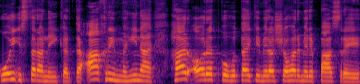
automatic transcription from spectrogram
कोई इस तरह नहीं करता। आखिरी महीना है, हर औरत को होता है कि मेरा शौहर मेरे पास रहे,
